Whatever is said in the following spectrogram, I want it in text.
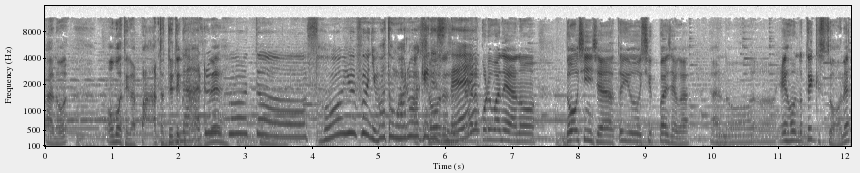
あの表がバーンと出てくるんなですね。るほどそういうふうにまとまるわけですそうだからねこれはねあの同心社という出版社があの絵本のテキストをね、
